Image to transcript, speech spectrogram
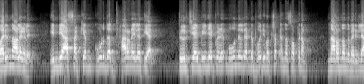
വരുന്ന ആളുകളിൽ ഇന്ത്യ സഖ്യം കൂടുതൽ ധാരണയിലെത്തിയാൽ തീർച്ചയായും ബി ജെ പിയുടെ മൂന്നിൽ രണ്ട് ഭൂരിപക്ഷം എന്ന സ്വപ്നം നടന്നെന്ന് വരില്ല.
